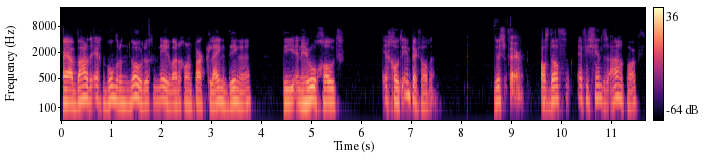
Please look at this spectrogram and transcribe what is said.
Maar ja, waren er echt wonderen nodig? Nee, er waren gewoon een paar kleine dingen die een heel groot, een grote impact hadden. Dus Fair. als dat efficiënt is aangepakt,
